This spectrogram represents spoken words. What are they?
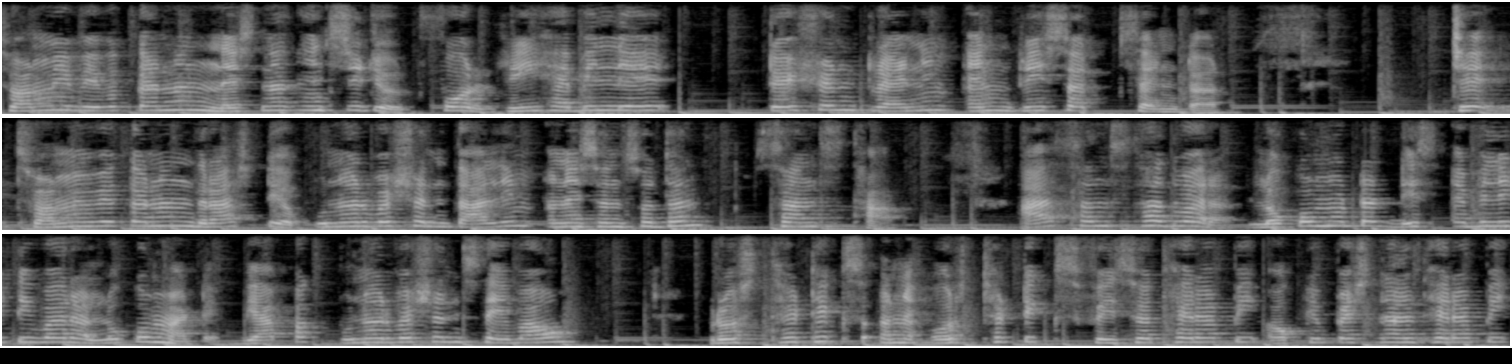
Swami Vivekanand national institute for rehabilitation training and research centre જે સ્વામી વિવેકાનંદ રાષ્ટ્રીય પુનર્વસન તાલીમ અને સંશોધન સંસ્થા. આ સંસ્થા દ્વારા લોકોમોટર ડિસએબિલિટી વાળા લોકો માટે વ્યાપક પુનર્વસન સેવાઓ પ્રોસ્થેટિક્સ અને ઓર્થેટિક્સ ફિઝિયોથેરાપી ઓક્યુપેશનલ થેરાપી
